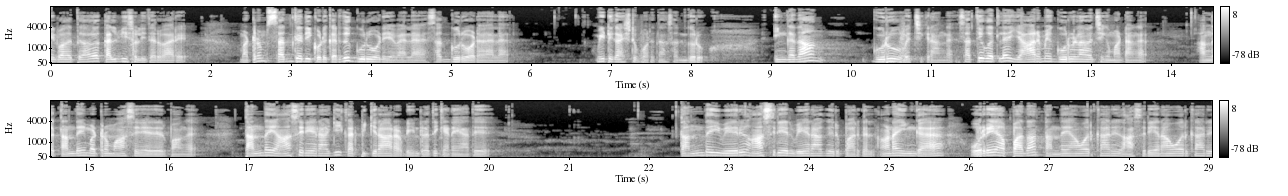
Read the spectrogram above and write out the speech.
நிர்வாகத்துக்காக கல்வி சொல்லி தருவார். மற்றும் சத்கதி கொடுக்கறது குருவோடைய வேலை சத்குருவோட வேலை. வீட்டுக்கு அழைச்சிட்டு போகிறது தான் சத்குரு. இங்கே தான் குரு வச்சுக்கிறாங்க. சத்தியுகத்தில் யாருமே குருலாம் வச்சுக்க மாட்டாங்க. அங்கே தந்தை மற்றும் ஆசிரியர் இருப்பாங்க. தந்தை ஆசிரியராகி கற்பிக்கிறார் அப்படின்றது கிடையாது. தந்தை வேறு ஆசிரியர் வேறாக இருப்பார்கள். ஆனால் இங்கே ஒரே அப்பா தான் தந்தையாகவும் இருக்கார் ஆசிரியராகவும் இருக்கார்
